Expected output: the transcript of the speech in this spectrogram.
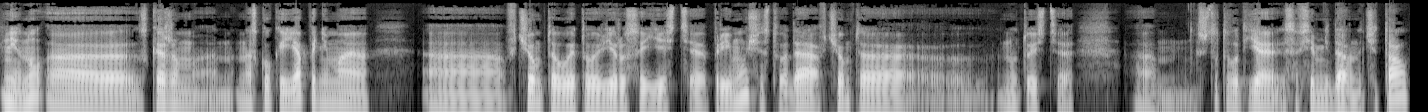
не, ну, э, скажем, насколько я понимаю, э, в чем-то у этого вируса есть э, преимущество, да, а в чем-то, ну, то есть, что-то вот я совсем недавно читал,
